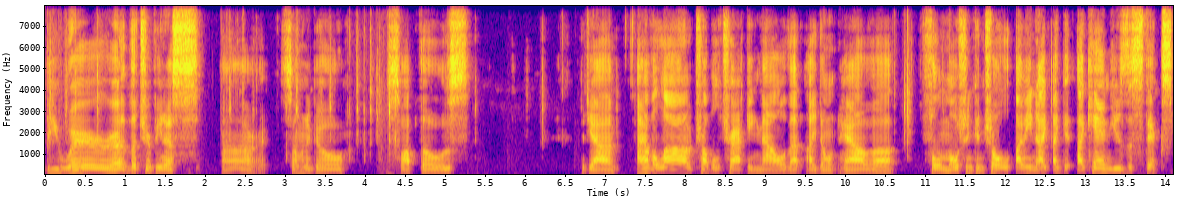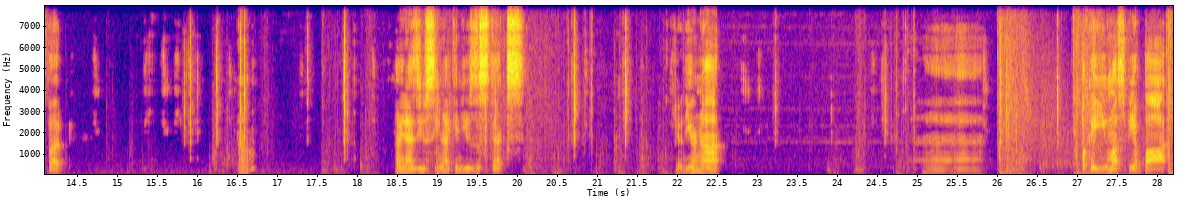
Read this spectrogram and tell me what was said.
beware the trippiness. Alright, so I'm gonna go swap those. But yeah, I have a lot of trouble tracking now that I don't have uh, full motion control. I mean, I, I, I can use the sticks, but... I mean, as you've seen, I can use the sticks. You're not... Uh... Okay, you must be a bot.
